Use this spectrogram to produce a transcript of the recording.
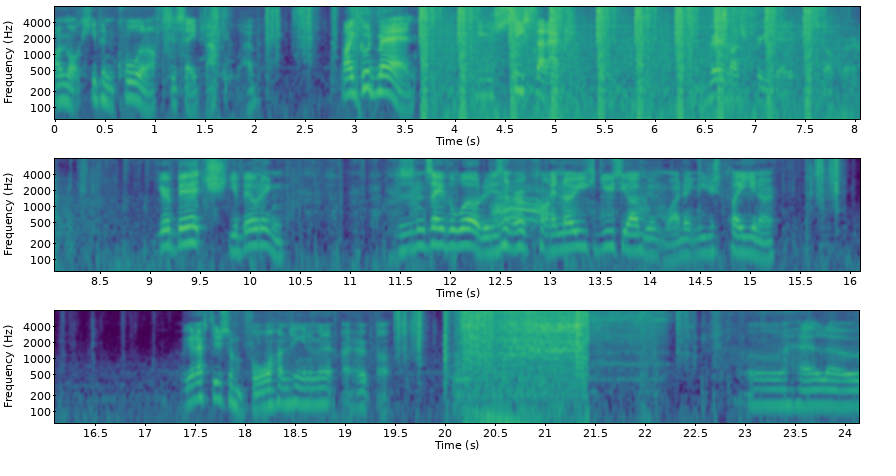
I'm not hip and cool enough to say Battle Lab. My good man, you cease that action. Very much appreciate it if you stop, bro. You're a bitch. You're building. This doesn't save the world. It isn't required. I know you could use the argument. Why don't you just play, you know? We're gonna have to do some boar hunting in a minute. I hope not. Oh, hello,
